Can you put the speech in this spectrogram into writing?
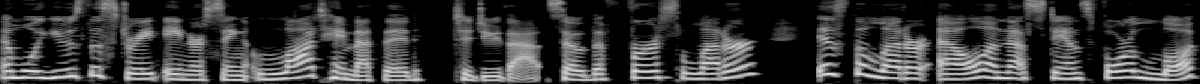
And we'll use the straight A nursing latte method to do that. So the first letter is the letter L, and that stands for look.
